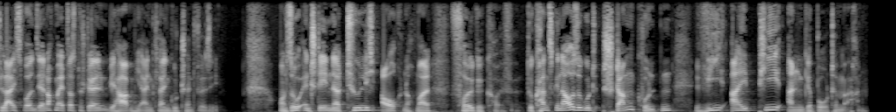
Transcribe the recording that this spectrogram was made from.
vielleicht wollen Sie ja noch mal etwas bestellen, wir haben hier einen kleinen Gutschein für Sie. Und so entstehen natürlich auch nochmal Folgekäufe. Du kannst genauso gut Stammkunden VIP-Angebote machen.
